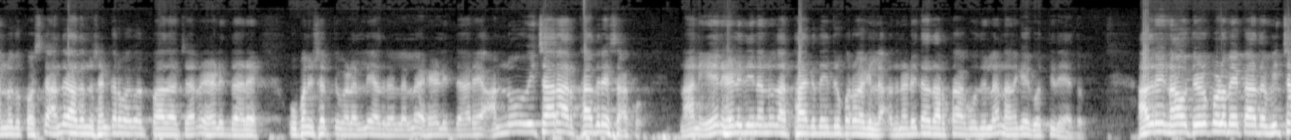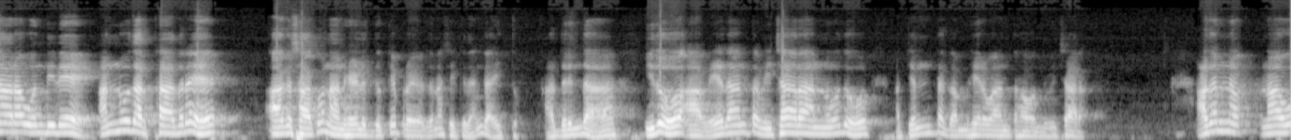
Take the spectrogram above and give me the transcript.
ಅನ್ನೋದಕ್ಕೋಸ್ಕರ, ಅಂದರೆ ಅದನ್ನು ಶಂಕರ ಭಗವತ್ಪಾದಾಚಾರ್ಯರು ಹೇಳಿದ್ದಾರೆ. ಉಪನಿಷತ್ತುಗಳಲ್ಲಿ ಅದರಲ್ಲೆಲ್ಲ ಹೇಳಿದ್ದಾರೆ ಅನ್ನೋ ವಿಚಾರ ಅರ್ಥ ಆದರೆ ಸಾಕು. ನಾನು ಏನು ಹೇಳಿದ್ದೀನಿ ಅನ್ನೋದು ಅರ್ಥ ಆಗದೇ ಇದ್ರೂ ಪರವಾಗಿಲ್ಲ. ಅದು ನಡೀತಾ ಅದು ಅರ್ಥ ಆಗುವುದಿಲ್ಲ, ನನಗೆ ಗೊತ್ತಿದೆ ಅದು. ಆದರೆ ನಾವು ತಿಳ್ಕೊಳ್ಬೇಕಾದ ವಿಚಾರ ಒಂದಿದೆ ಅನ್ನೋದು ಅರ್ಥ ಆದರೆ ಆಗ ಸಾಕು ನಾನು ಹೇಳಿದ್ದಕ್ಕೆ ಪ್ರಯೋಜನ ಸಿಕ್ಕಿದಂಗೆ ಆಯಿತು. ಆದ್ದರಿಂದ ಇದು ಆ ವೇದಾಂತ ವಿಚಾರ ಅನ್ನೋದು ಅತ್ಯಂತ ಗಂಭೀರವಾದಂತಹ ಒಂದು ವಿಚಾರ. ಅದನ್ನು ನಾವು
